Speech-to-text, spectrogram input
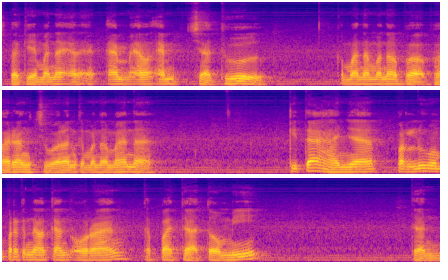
sebagaimana MLM jadul ke mana-mana bawa barang jualan ke mana-mana kita hanya perlu memperkenalkan orang kepada Atomi dan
